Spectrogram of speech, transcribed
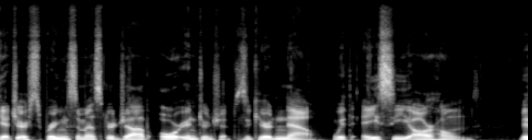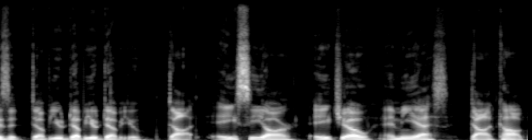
Get your spring semester job or internship secured now with ACR Homes. Visit www.acrhomes.com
